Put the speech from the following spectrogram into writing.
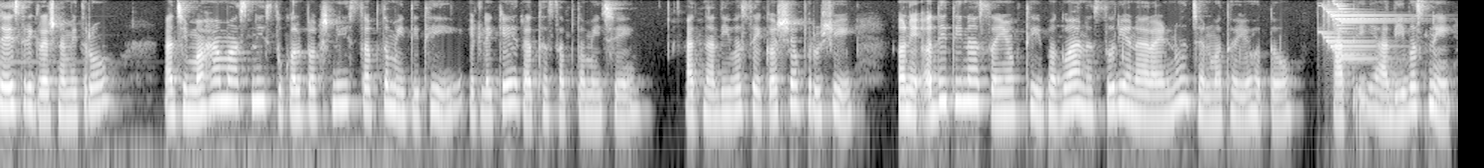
જય શ્રી કૃષ્ણ મિત્રો. આજે મહામાસની શુક્લ પક્ષની સપ્તમી તિથિ એટલે કે રથ સપ્તમી છે. આજના દિવસે કશ્યપ ઋષિ અને અદિતિના સંયોગથી ભગવાન સૂર્યનારાયણનો જન્મ થયો હતો. આથી આ દિવસને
